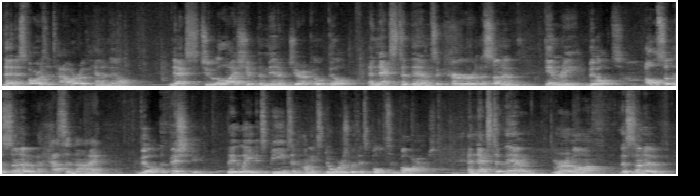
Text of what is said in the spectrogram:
Then as far as the tower of Hananel. Next to Elisha, the men of Jericho built. And next to them, Zakur, the son of Imri, built. Also the son of Hassanai built the fish gate. They laid its beams and hung its doors with its bolts and bars. And next to them, Meremoth, the son of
